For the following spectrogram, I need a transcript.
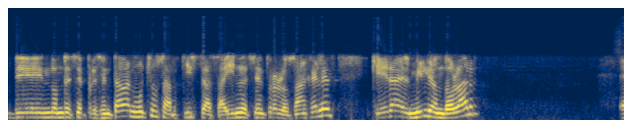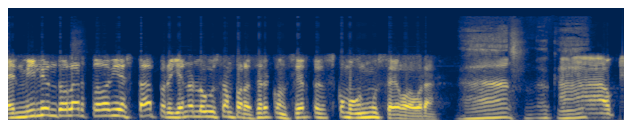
de en donde se presentaban muchos artistas ahí en el centro de Los Ángeles, que era el Million Dollar? El Million Dollar todavía está, pero ya no lo usan para hacer conciertos, es como un museo ahora. Ah, ok. Ah, ok.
